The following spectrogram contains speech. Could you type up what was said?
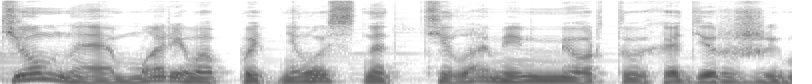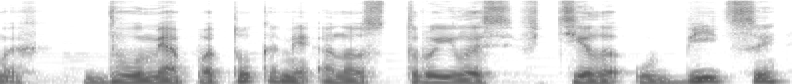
Темное марево поднялось над телами мертвых одержимых. Двумя потоками оно струилось в тело убийцы,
